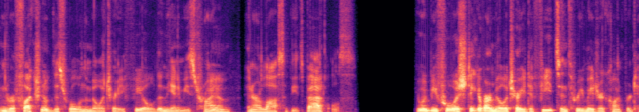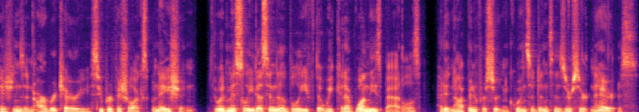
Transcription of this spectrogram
and the reflection of this role in the military field and the enemy's triumph and our loss of these battles. It would be foolish to give our military defeats in three major confrontations an arbitrary, superficial explanation It would mislead us into the belief that we could have won these battles had it not been for certain coincidences or certain errors.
